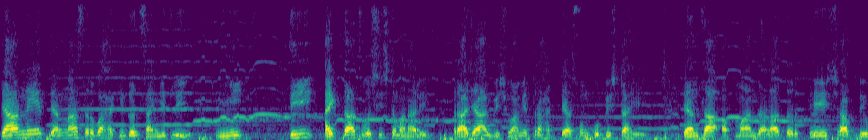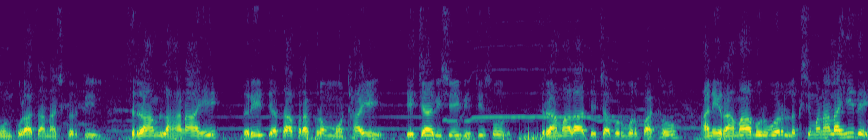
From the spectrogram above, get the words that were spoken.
त्याने त्यांना सर्व हकीकत सांगितली. मी ती ऐकताच वशिष्ठ म्हणाले राजा विश्वामित्र हट्टे असून कोपिष्ट आहे. त्यांचा अपमान झाला तर ते शाप देऊन कुळाचा नाश करतील. श्रीराम लहान आहे तरी त्याचा पराक्रम मोठा आहे. त्याच्याविषयी भीती सोड. श्रीरामाला त्याच्याबरोबर पाठव आणि रामाबरोबर लक्ष्मणालाही दे.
